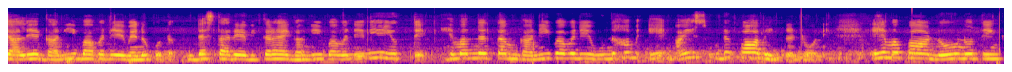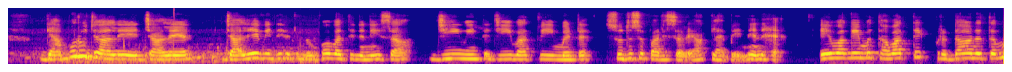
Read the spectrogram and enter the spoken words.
ජලය ඝනීභවනය වෙනකොට උඩ ස්තරය විතරයි ඝනීභවනය විය යුත්තේ. එහෙමත් නැත්නම් ඝනීභවනය වුණාම ඒ අයිස් උඩ පාවෙන්නට ඕනේ. එහෙම පා නොවුනොතින් ගැඹුරු ජලයේ ජලය ජලය විදිහට නොපවතින නිසා ජීවීන්ට ජීවත් වීමට සුදුසු පරිසරයක් ලැබෙන්නේ නැහැ. ඒ වගේම තවත් එක් ප්‍රධානතම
